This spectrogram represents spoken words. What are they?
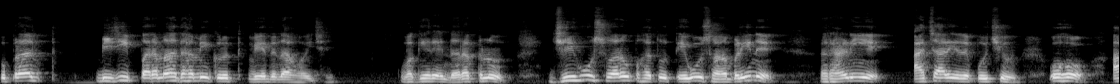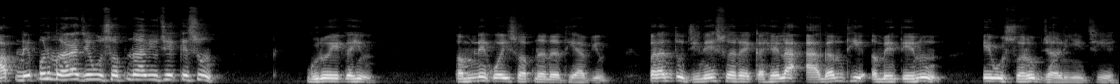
ઉપરાંત બીજી પરમાધામીકૃત વેદના હોય છે. વગેરે નરકનું જેવું સ્વરૂપ હતું તેવું સાંભળીને રાણીએ આચાર્યને પૂછ્યું, ઓહો, આપને પણ મારા જેવું સ્વપ્ન આવ્યું છે કે શું? ગુરુએ કહ્યું, અમને કોઈ સ્વપ્ન નથી આવ્યું, પરંતુ જીનેશ્વરે કહેલા આગમથી અમે તેનું એવું સ્વરૂપ જાણીએ છીએ.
